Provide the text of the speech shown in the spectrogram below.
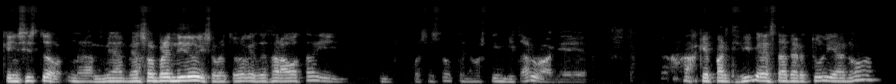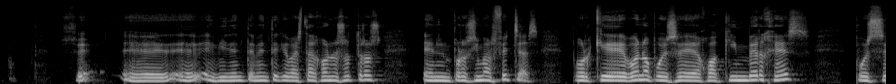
que insisto, me ha, me ha sorprendido y sobre todo que es de Zaragoza y, pues eso tenemos que invitarlo a que, a que participe en esta tertulia, ¿no? Sí, eh, eh, evidentemente que va a estar con nosotros en próximas fechas, porque, bueno, pues eh, Joaquín Verges, pues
